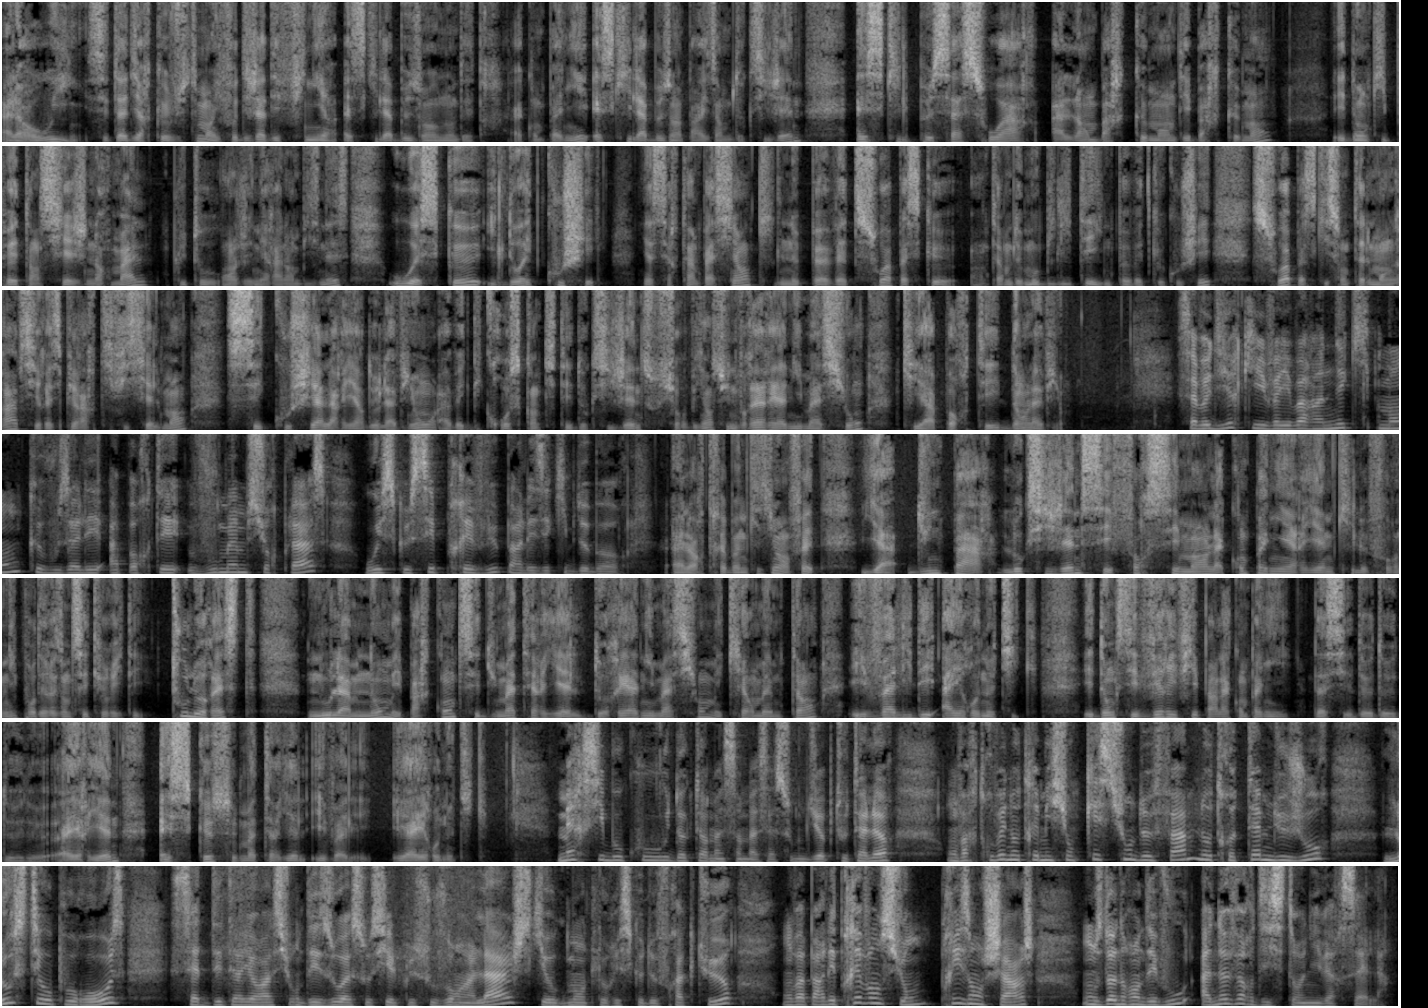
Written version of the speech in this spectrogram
Alors oui, c'est-à-dire que justement, il faut déjà définir est-ce qu'il a besoin ou non d'être accompagné, est-ce qu'il a besoin par exemple d'oxygène, est-ce qu'il peut s'asseoir à l'embarquement-débarquement, et donc il peut être en siège normal, plutôt en général en business, ou est-ce qu'il doit être couché? Il y a certains patients qui ne peuvent être soit parce que en termes de mobilité ils ne peuvent être que couchés, soit parce qu'ils sont tellement graves s'ils respirent artificiellement, c'est couché à l'arrière de l'avion avec des grosses quantités d'oxygène sous surveillance, une vraie réanimation qui est apportée dans l'avion. Ça veut dire qu'il va y avoir un équipement que vous allez apporter vous-même sur place ou est-ce que c'est prévu par les équipes de bord? Alors, très bonne question. En fait, il y a d'une part, l'oxygène, c'est forcément la compagnie aérienne qui le fournit pour des raisons de sécurité. Tout le reste, nous l'amenons, mais par contre, c'est du matériel de réanimation, mais qui en même temps est validé aéronautique. Et donc, c'est vérifié par la compagnie aérienne. Est-ce que ce matériel est, est aéronautique? Merci beaucoup, docteur Massamba Sassoum Diop. Tout à l'heure, on va retrouver notre émission Questions de femmes. Notre thème du jour, l'ostéoporose, cette détérioration des os associée le plus souvent à l'âge, ce qui augmente le risque de fracture. On va parler prévention, prise en charge. On se donne rendez-vous à 9h10 temps universel.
